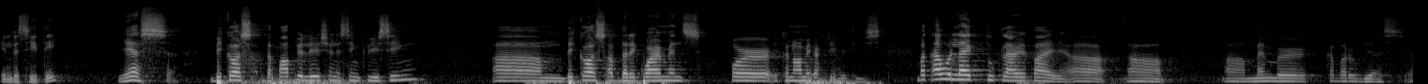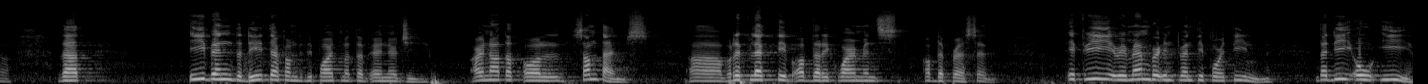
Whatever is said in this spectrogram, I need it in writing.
in the city? Yes, because the population is increasing, um, because of the requirements for economic activities. But I would like to clarify, uh, uh, uh, Member Cabarubias, uh, that even the data from the Department of Energy are not at all sometimes uh, reflective of the requirements of the present. If we remember in 2014, the DOE,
